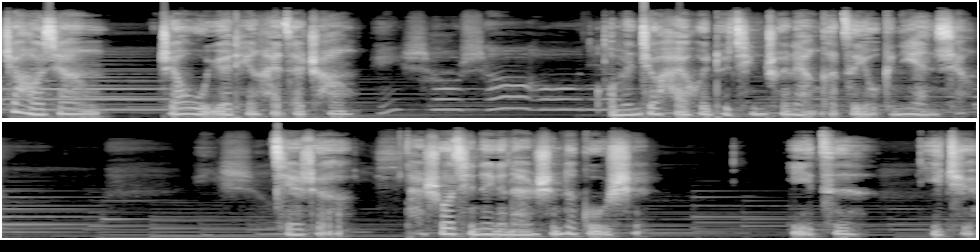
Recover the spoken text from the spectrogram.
就好像只要五月天还在唱。我们就还会对“青春”两个字有个念想。接着，他说起那个男生的故事，一字一句，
